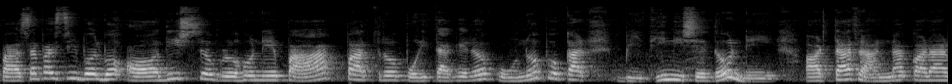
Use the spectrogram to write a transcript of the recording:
পাশাপাশি বলব অদৃশ্য গ্রহণে পাক পাত্র পরিত্যাগেরও কোনো প্রকার বিধি নিষেধও নেই। অর্থাৎ রান্না করার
